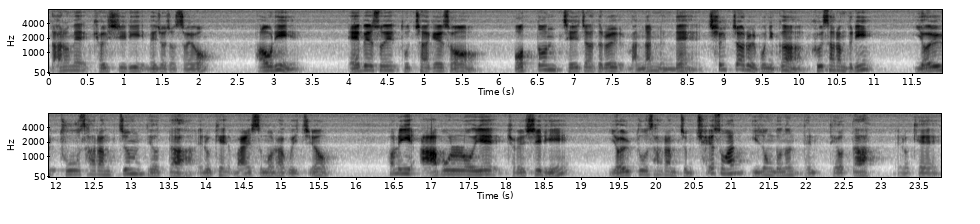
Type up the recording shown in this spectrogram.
나름의 결실이 맺어졌어요. 바울이 에베소에 도착해서 어떤 제자들을 만났는데 7절을 보니까 그 사람들이 12사람쯤 되었다. 이렇게 말씀을 하고 있지요. 바로 이 아볼로의 결실이 12사람쯤 최소한 이 정도는 되었다. 이렇게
